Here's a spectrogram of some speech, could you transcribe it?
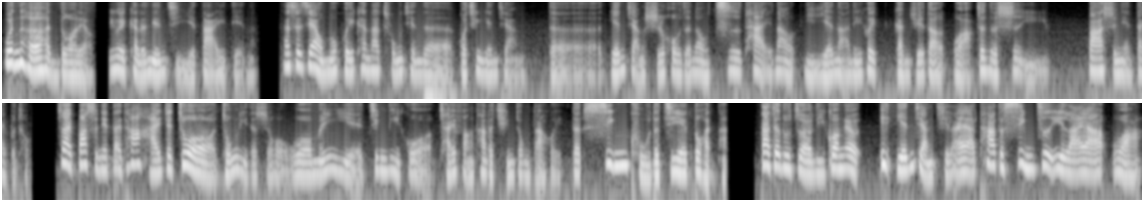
温和很多了，因为可能年纪也大一点了。但是现在我们回看他从前的国庆演讲的演讲时候的那种姿态、那种语言啊，你会感觉到哇，真的是与八十年代不同。在八十年代他还在做总理的时候，我们也经历过采访他的群众大会的辛苦的阶段哈。大家都知道李光耀。一演讲起来啊，他的兴致一来啊，哇，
